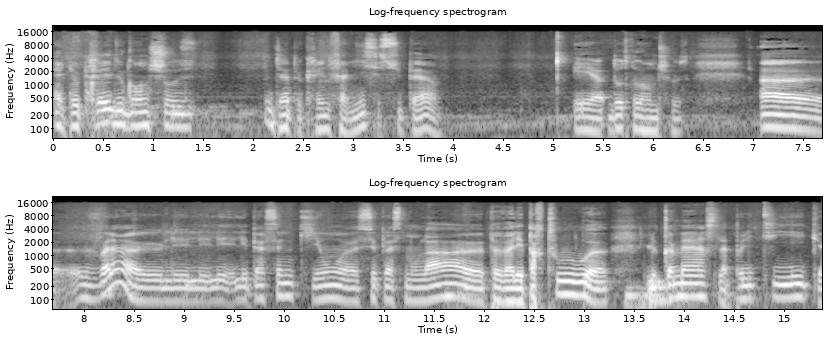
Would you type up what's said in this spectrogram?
elle peut créer de grandes choses. Déjà, elle peut créer une famille, c'est super. Et euh, d'autres grandes choses. voilà, les, les, les, personnes qui ont ce placement-là peuvent aller partout. le commerce, la politique,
